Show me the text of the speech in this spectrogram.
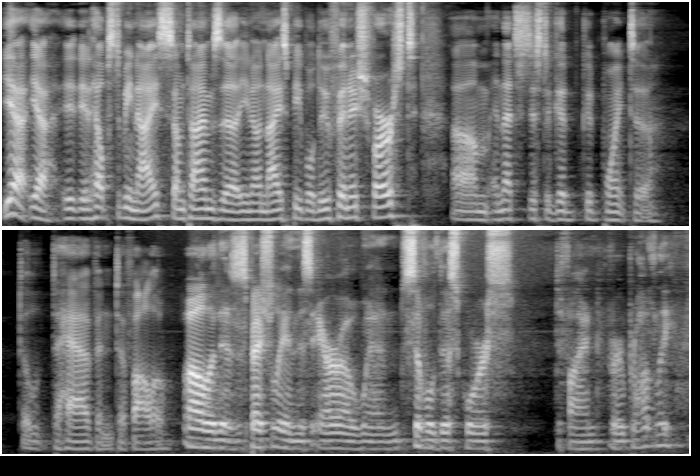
Yeah, yeah. It, it helps to be nice. Sometimes, uh, you know, nice people do finish first. Um, and that's just a good, good point to, to, to have and to follow. Well, it is, especially in this era when civil discourse defined very broadly.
